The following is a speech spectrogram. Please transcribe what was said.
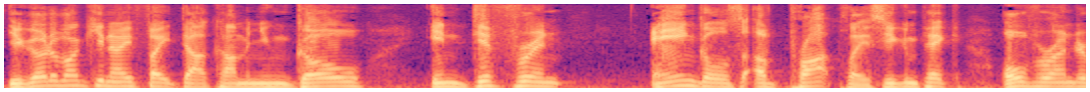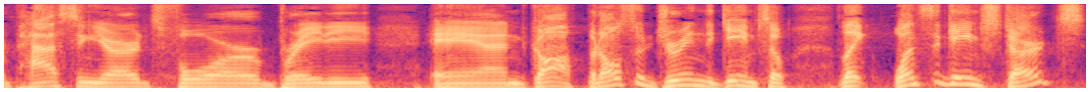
you go to MonkeyKnifeFight.com and you can go in different angles of prop play. So you can pick over under passing yards for Brady and Goff, but also during the game. So like once the game starts,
